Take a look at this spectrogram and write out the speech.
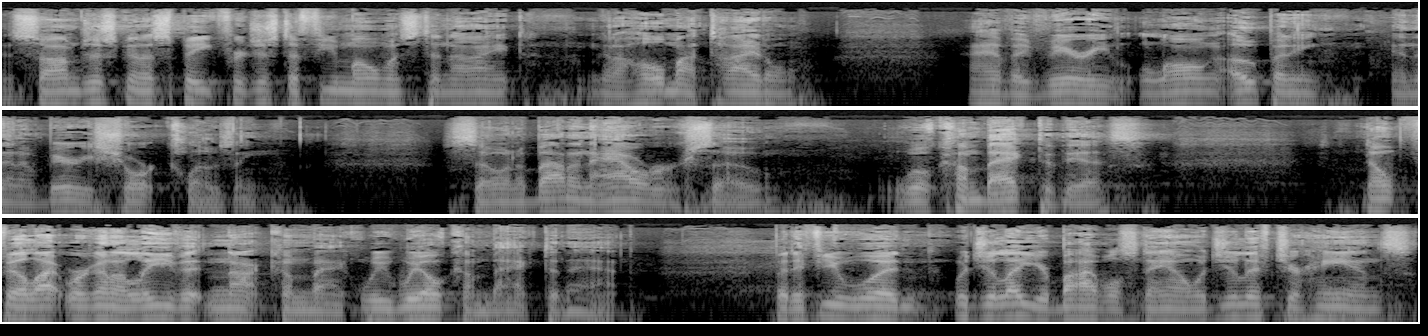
And so I'm just going to speak for just a few moments tonight. I'm going to hold my title. I have a very long opening and then a very short closing. So, in about an hour or so, we'll come back to this. Don't feel like we're going to leave it and not come back. We will come back to that. But if you would, would you lay your Bibles down? Would you lift your hands?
